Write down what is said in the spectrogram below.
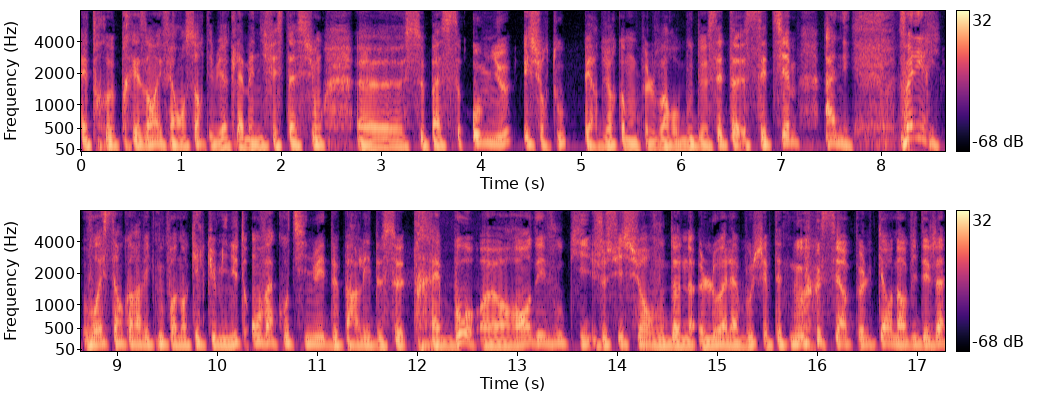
être présents et faire en sorte, eh bien, que la manifestation se passe au mieux et surtout perdure, comme on peut le voir au bout de cette septième année. Valérie, vous restez encore avec nous pendant quelques minutes. On va continuer de parler de ce très beau euh, rendez-vous qui, je suis sûr, vous donne l'eau à la bouche. Et peut-être nous, c'est un peu le cas. On a envie déjà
